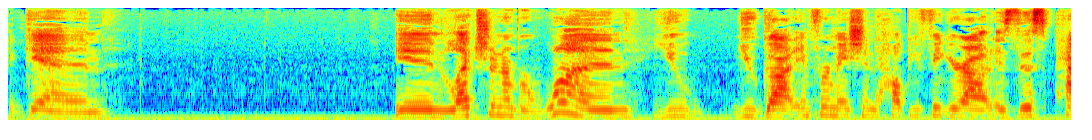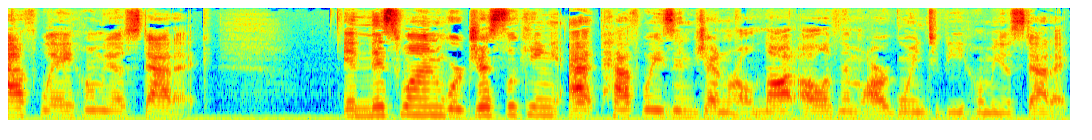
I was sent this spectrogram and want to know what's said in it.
again, in lecture number one, you, you got information to help you figure out is this pathway homeostatic. In this one, we're just looking at pathways in general. Not all of them are going to be homeostatic.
